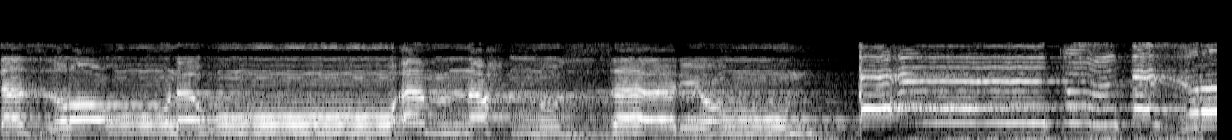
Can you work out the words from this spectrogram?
تزرعونه أم نحن الزارعون؟ أأنتم تزرعونه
